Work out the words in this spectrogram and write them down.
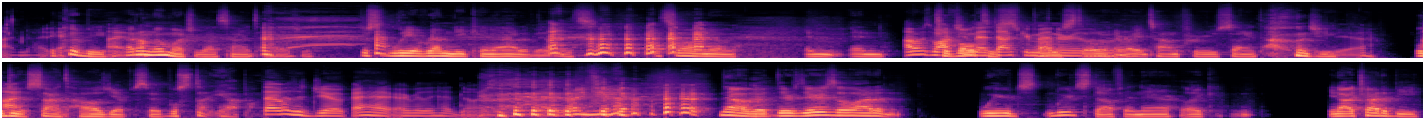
I have no idea. it could be. I, don't know much about Scientology. Just Leah Remini came out of it. That's, that's all I know. And and I was watching that Travolta's probably documentary. Still in the it, right? Tom Cruise, Scientology. Yeah, We'll do I- a Scientology episode. We'll study up on. that was a joke. I had, I really had no idea. Had no idea. no, but there's there's a lot of weird weird stuff in there. Like, you know, I try to be,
